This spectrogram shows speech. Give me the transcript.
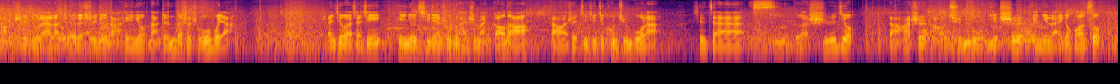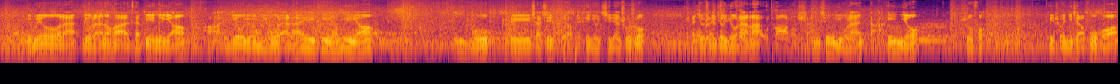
好，十九来了，这个十九打黑牛，那真的是舒服呀。山丘要小心，黑牛起点输出还是蛮高的啊。大法师继续去控群补了，现在四个施救。大法师，好群补一吃，给你来个缓速，有没有蓝？有蓝的话再变个羊，啊，又有女巫来了，哎，变羊变羊，哎呦，这里小心不要被黑牛起点输出。山丘山丘有蓝了，山丘有蓝打黑牛，舒服，听说你想复活啊，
